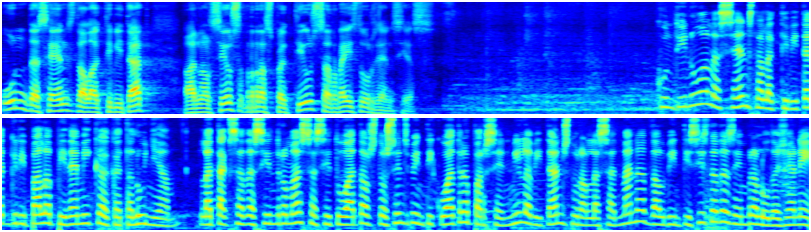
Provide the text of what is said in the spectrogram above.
un descens de l'activitat en els seus respectius serveis d'urgències. Continua l'ascens de l'activitat gripal epidèmica a Catalunya. La taxa de síndromes s'ha situat als 224 per 100.000 habitants durant la setmana del 26 de desembre a l'1 de gener.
